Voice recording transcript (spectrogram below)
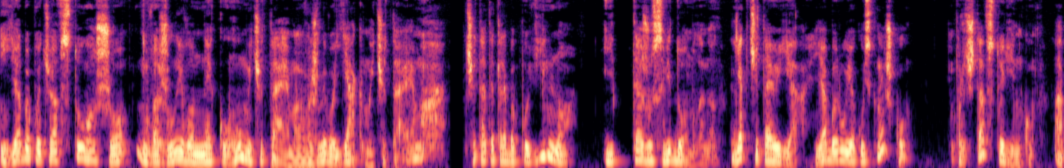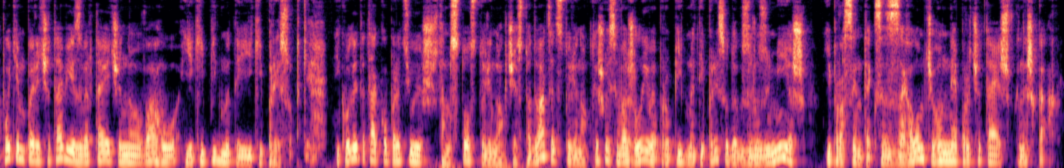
Я би почав з того, що важливо не кого ми читаємо, а важливо, як ми читаємо. Читати треба повільно і теж усвідомлено. Як читаю я? Я беру якусь книжку, прочитав сторінку, а потім перечитав її, звертаючи на увагу, які підмети і які присудки. І коли ти так опрацюєш там 100 сторінок чи 120 сторінок, ти щось важливе про підмет і присудок зрозумієш і про синтаксис загалом, чого не прочитаєш в книжках.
